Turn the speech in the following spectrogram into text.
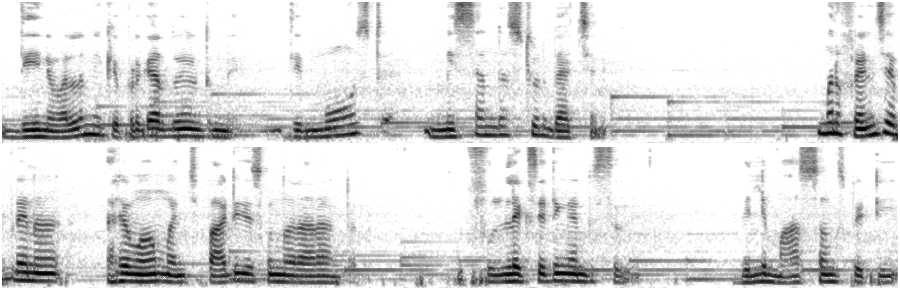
దీనివల్ల మీకు ఎప్పటికీ అర్థమై ఉంటుంది. ది మోస్ట్ మిస్అండర్స్టూడ్ బ్యాచ్ అని. మన ఫ్రెండ్స్ ఎప్పుడైనా అరే మా మంచి పార్టీ తీసుకున్నారా అంటారు. ఫుల్ ఎక్సైటింగ్ అనిపిస్తుంది. వెళ్ళి మాస్ సాంగ్స్ పెట్టి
